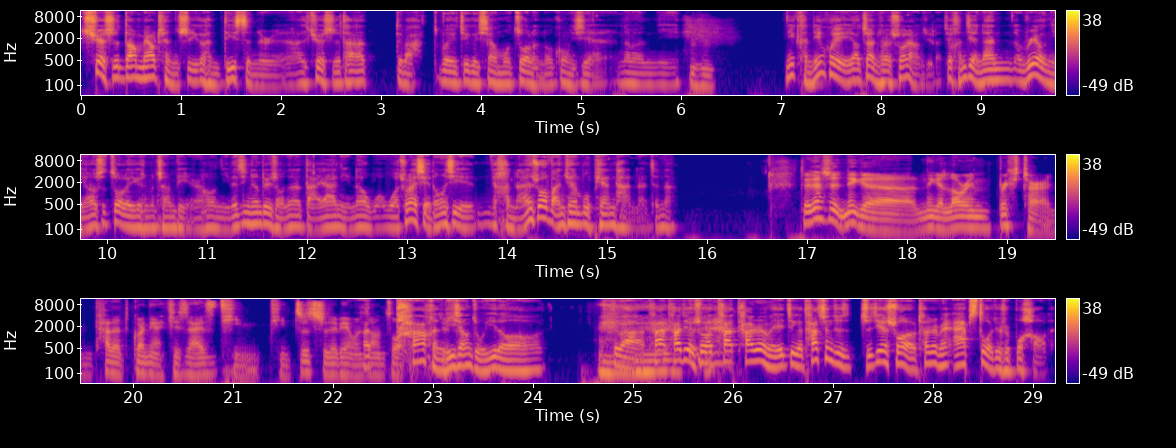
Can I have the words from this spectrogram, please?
确实 Don Melton 是一个很 decent 的人啊，确实他。对吧？为这个项目做了很多贡献，那么你，你肯定会要站出来说两句的。就很简单，Real，你要是做了一个什么产品，然后你的竞争对手在那打压你，那我我出来写东西，很难说完全不偏袒的，真的。对，但是那个那个 Lauren Brichter 他的观点其实还是挺挺支持这篇文章做的。他很理想主义的哦，对吧？他他就说他他认为这个，他甚至直接说了，他认为 App Store 就是不好的，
